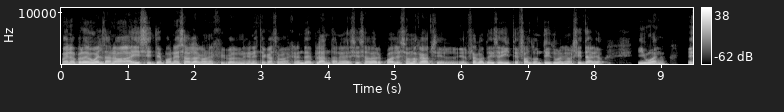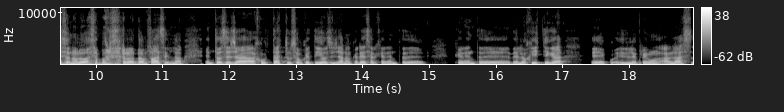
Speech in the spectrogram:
Bueno, pero de vuelta, ¿no? Ahí si te pones a hablar con, el, con- en este caso con el gerente de planta, ¿no? Y decís, a ver, ¿cuáles son los gaps? Y el, el flaco te dice, y te falta un título universitario. Y bueno, eso no lo vas a poder cerrar tan fácil, ¿no? Entonces ya ajustás tus objetivos y ya no querés ser gerente de, gerente de, de logística. eh, le hablas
